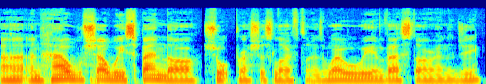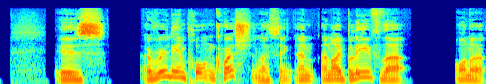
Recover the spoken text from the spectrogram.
uh, and how shall we spend our short, precious lifetimes? Where will we invest our energy? Is a really important question, I think, and and I believe that on a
